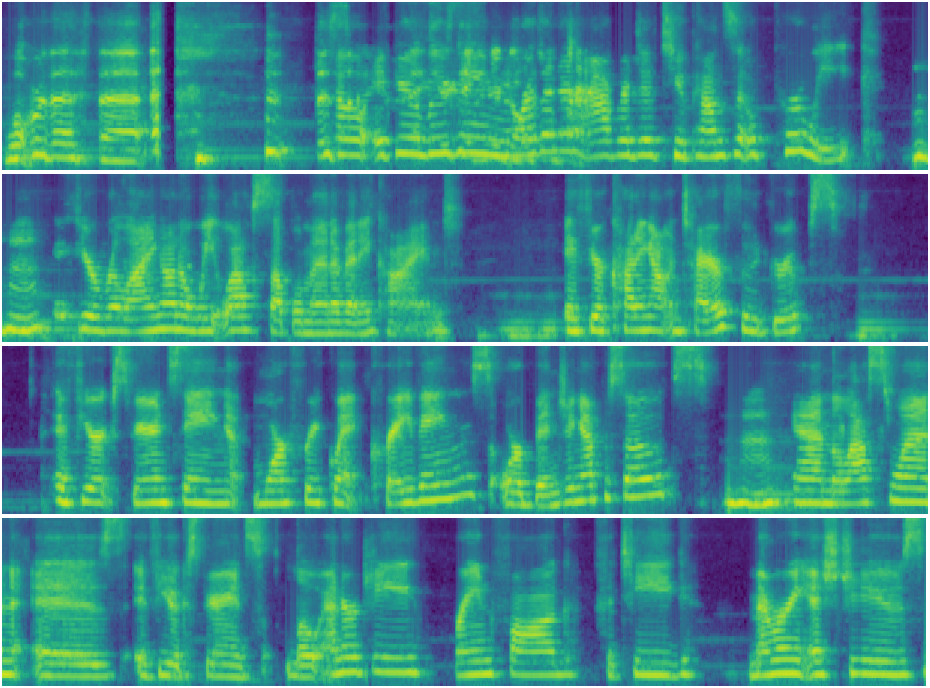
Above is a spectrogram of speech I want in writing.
what were the the, the so if you're losing more than an average of two pounds per week mm-hmm. if you're relying on a weight loss supplement of any kind if you're cutting out entire food groups if you're experiencing more frequent cravings or binging episodes. Mm-hmm. And the last one is if you experience low energy, brain fog, fatigue, memory issues,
